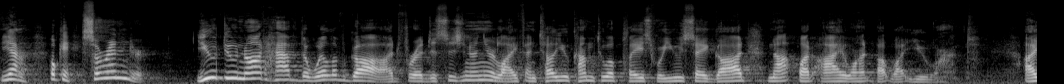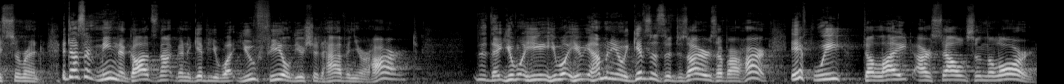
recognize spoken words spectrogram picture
yeah, okay, surrender. You do not have the will of God for a decision in your life until you come to a place where you say, God, not what I want, but what you want. I surrender. It doesn't mean that God's not going to give you what you feel you should have in your heart. That you, he, he, how many know He gives us the desires of our heart if we delight ourselves in the Lord?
